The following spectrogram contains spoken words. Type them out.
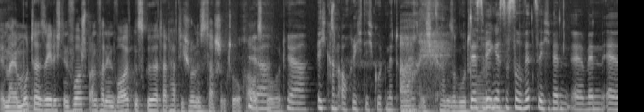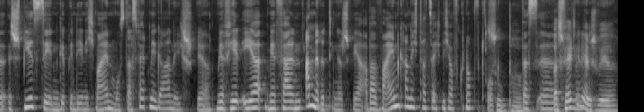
Wenn meine Mutter selig den Vorspann von den Wolkens gehört hat, hat die schon das Taschentuch rausgeholt. Ja, ja. ich kann auch richtig gut mitheulen. Ach, ich kann so gut Deswegen heulen. ist es so witzig, wenn, äh, wenn äh, es Spielszenen gibt, in denen ich weinen muss. Das fällt mir gar nicht schwer. Mir, fehlt eher, mir fallen andere Dinge schwer. Aber weinen kann ich tatsächlich auf Knopfdruck. Super. Das, äh, Was fällt dir denn schwer?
